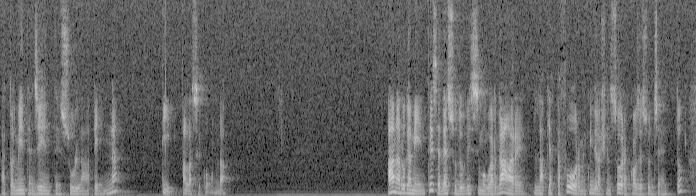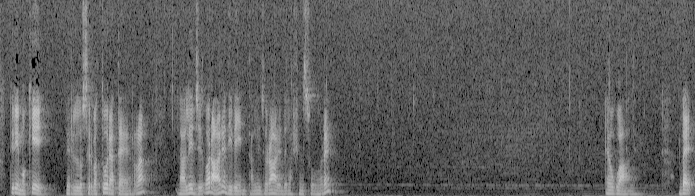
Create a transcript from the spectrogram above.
attualmente agente sulla penna, t alla seconda. Analogamente, se adesso dovessimo guardare la piattaforma e quindi l'ascensore a cosa è soggetto, diremo che per l'osservatore a terra la legge oraria diventa legge oraria dell'ascensore è uguale Beh,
